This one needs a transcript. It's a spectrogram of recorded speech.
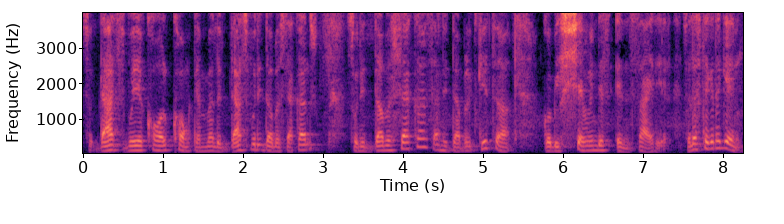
So that's what you call counter melody. That's for the double seconds. So the double seconds and the double guitar gonna be sharing this inside here. So let's take it again.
